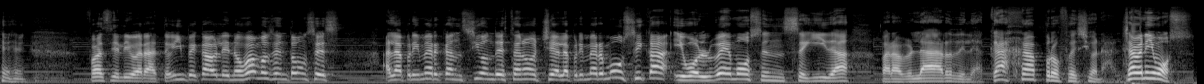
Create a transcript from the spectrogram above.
fácil y barato. Impecable. Nos vamos entonces a la primer canción de esta noche, a la primer música y volvemos enseguida para hablar de la caja profesional. Ya venimos.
